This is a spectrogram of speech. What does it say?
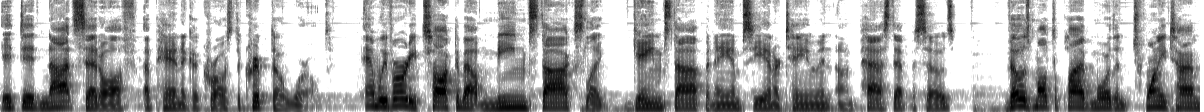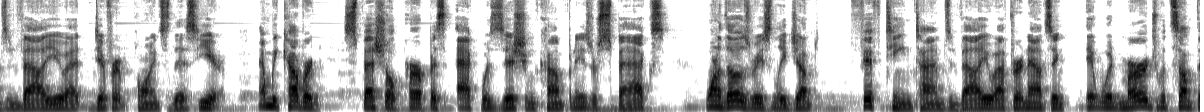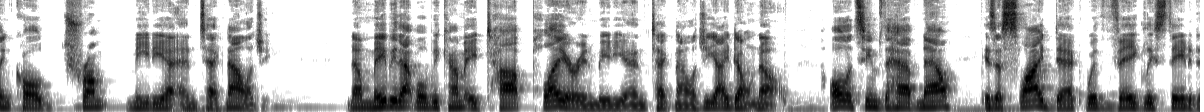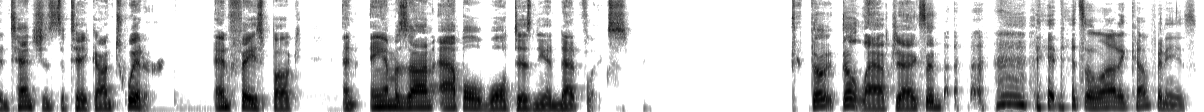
It did not set off a panic across the crypto world. And we've already talked about meme stocks like GameStop and AMC Entertainment on past episodes. Those multiplied more than 20 times in value at different points this year. And we covered special purpose acquisition companies or SPACs. One of those recently jumped 15 times in value after announcing it would merge with something called Trump Media and Technology. Now, maybe that will become a top player in media and technology. I don't know. All it seems to have now is a slide deck with vaguely stated intentions to take on Twitter and Facebook and Amazon, Apple, Walt Disney, and Netflix. Don't, don't laugh, Jackson. That's a lot of companies.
